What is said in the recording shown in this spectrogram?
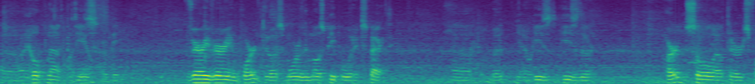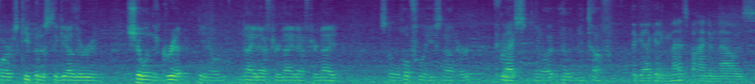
Uh, I hope not, because he's very, very important to us, more than most people would expect. Uh, But, you know, he's, he's the heart and soul out there as far as keeping us together and showing the grit, you know, night after night after night. So hopefully he's not hurt for us. You know, that would be tough. The guy getting minutes behind him now is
